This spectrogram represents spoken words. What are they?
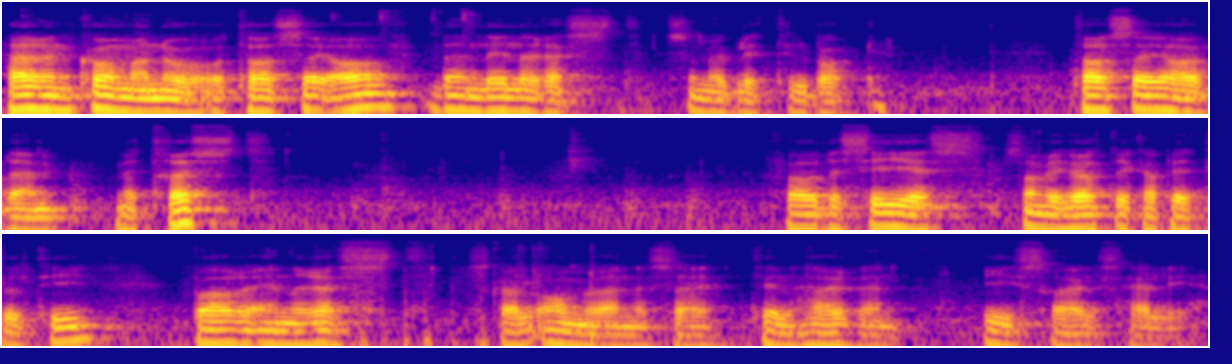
Herren kommer nå og tar seg av den lille rest som er blitt tilbake. Tar seg av dem med trøst, for det sies, som vi hørte i kapittel 10, bare en rest skal omvende seg til Herren, Israels hellige.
